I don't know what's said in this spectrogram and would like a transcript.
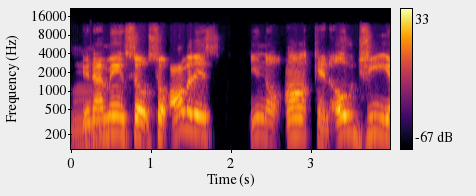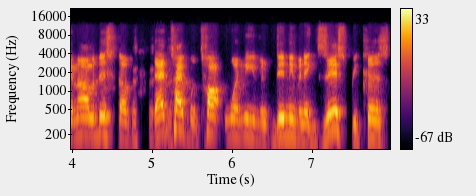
mm. you know what I mm. mean so so all of this you know, Unc and OG and all of this stuff. that type of talk wasn't even didn't even exist because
